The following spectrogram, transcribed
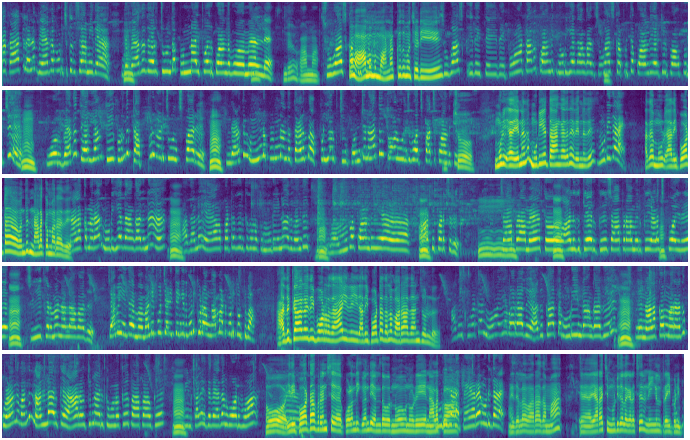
ம் இன்ன காலத்துல எல்லாம் விதை பிடிச்சிக்குது சாமி இத. இந்த விதை தெரிச்சு விழுந்தா புண்ணாய் போயிரு குழந்தை இங்கே ஆமாம் சுகாஸ் ஆமாம் ஆமாம்மா மணக்குதுமா செடி. சுகாஸ் இதை இதை போட்டாவே குழந்தைக்கு முடியாதாங்க. அது சுகாஸ்க்கு அப்படித்தான் குழந்தைய இருக்கையில் போக பிடிச்சி. ஒரு விதை தெரியாம தீ குளிர்ந்து டப்புனு வெடிச்சு உந்துச்சு பாரு. இந்த இடத்துல இன்னும் புண்ணு அந்த தழும்பு அப்படியே இருக்கு. கொஞ்ச நேரத்துல தோல் உறிஞ்சு போச்சு பச்சை குழந்தைக்கு. முடி என்னது? முடியே தாங்காதுன்னு இது என்னது? முடிதலை. அதான் மு அதை போட்டால் வந்து நலக்கம் வராது. நலக்க மராது முடியே தாங்காதுன்னா ஆ. அதெல்லாம் ஏகப்பட்டது இருக்குது உனக்கு. முடியும்னா அது வந்து. ரொம்ப குழந்தைய ஆட்டி படைச்சிரு. சாப்பிடாம அழுதுட்டே இருக்கு சாப்பிடாம இருக்கு இழைச்சி போயிரு. சீக்கிரமா நல்லா ஆகாது சாமி இதை மல்லிப்பூ செடி திங்குது முடிக்க விட அவங்க அம்மாட்ட முடிக்க விட்டு வா அதுக்காக இதை போடுறதா? இது அதை போட்டால் அதெல்லாம் வராதான்னு சொல்லு. அதை போட்டா நோயே அதுக்காக முடியும் தாங்காது நலக்கம் வராது. குழந்தை வந்து நல்லா இருக்கு. ஆரோக்கியமா இருக்கு உனக்கு பாப்பாவுக்கு. ஆ. இவங்களுக்கெல்லாம் இதை விதம் போடுவோம். ஓ இதை போட்டால் ஃப்ரெண்ட்ஸ் குழந்தைக்கு வந்து எந்த ஒரு நோவு நொடி நலக்கம். முடிதலை. பேரே முடிதலை. இதெல்லாம் வராதம்மா. யாராச்சும் முடிதலை கிடச்சி நீங்களும் ட்ரை பண்ணி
